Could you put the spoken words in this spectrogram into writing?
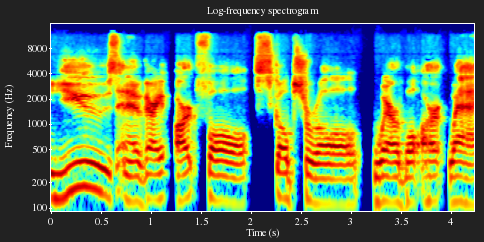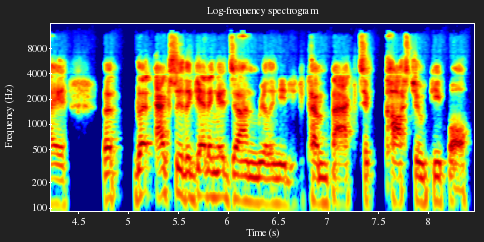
use in a very artful, sculptural, wearable art way. That that actually the getting it done really needed to come back to costume people.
